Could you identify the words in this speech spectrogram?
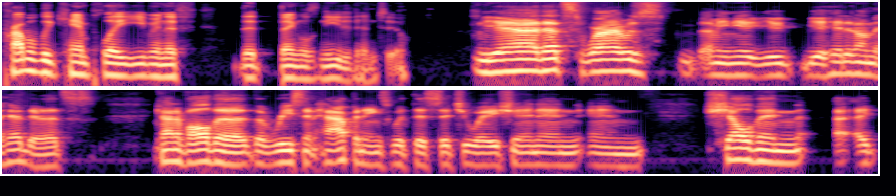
probably can't play even if the Bengals needed him to. Yeah, that's where I was. I mean, you you you hit it on the head there. That's kind of all the the recent happenings with this situation, and and Shelvin, I,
